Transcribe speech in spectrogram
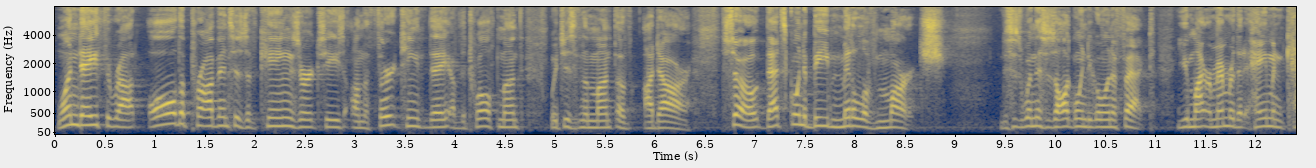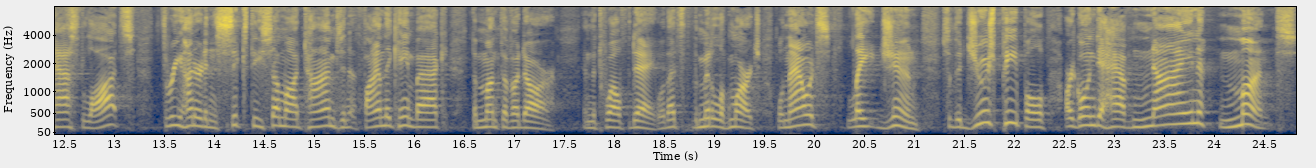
one day throughout all the provinces of King Xerxes on the 13th day of the 12th month, which is in the month of Adar. So that's going to be middle of March. This is when this is all going to go in effect. You might remember that Haman cast lots 360 some odd times, and it finally came back the month of Adar in the 12th day. Well, that's the middle of March. Well, now it's late June. So the Jewish people are going to have nine months,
